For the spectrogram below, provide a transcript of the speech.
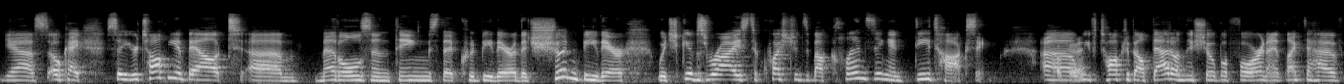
Yes. Okay. So you're talking about um, metals and things that could be there that shouldn't be there, which gives rise to questions about cleansing and detoxing. Uh, okay. We've talked about that on this show before, and I'd like to have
